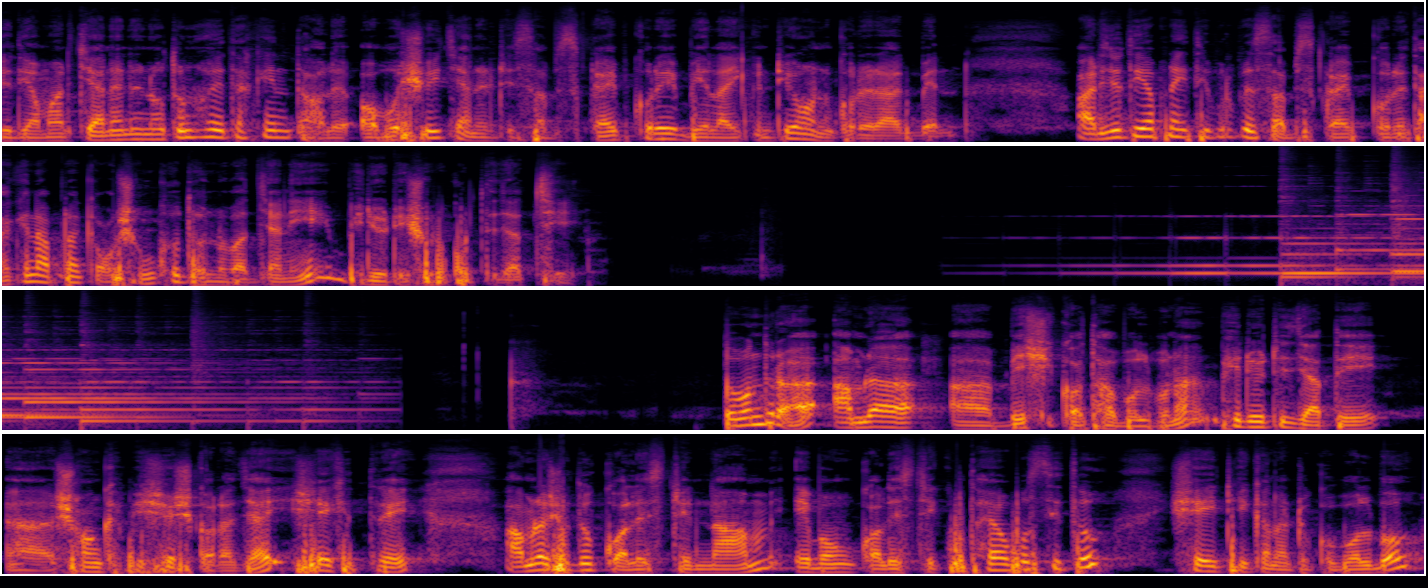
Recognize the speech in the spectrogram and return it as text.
যদি আমার চ্যানেলে নতুন হয়ে থাকেন, তাহলে অবশ্যই চ্যানেলটি সাবস্ক্রাইব করে বেল আইকনটি অন করে রাখবেন। আর যদি আপনি ইতিপূর্বে সাবস্ক্রাইব করে থাকেন, আপনাকে অসংখ্য ধন্যবাদ জানিয়ে ভিডিওটি শুরু করতে যাচ্ছি। তো বন্ধুরা, আমরা বেশি কথা বলব না। ভিডিওটি যাতে আহ, বিশেষ করা যায় সেক্ষেত্রে আমরা শুধু কলেজটির নাম এবং কলেজটি কোথায় অবস্থিত সেই ঠিকানাটুকু বলব।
